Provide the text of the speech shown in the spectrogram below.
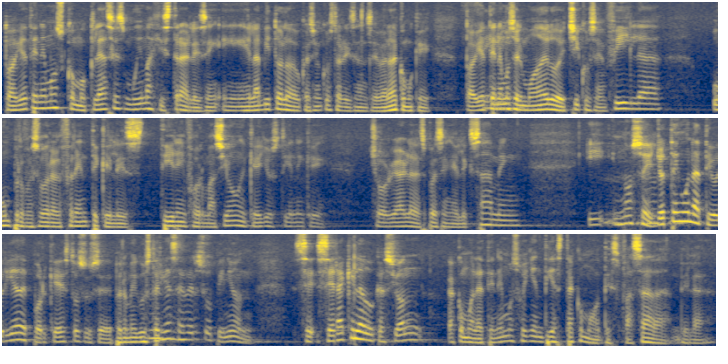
todavía tenemos como clases muy magistrales en, el ámbito de la educación costarricense, ¿verdad? Como que todavía tenemos el modelo de chicos en fila, un profesor al frente que les tira información y que ellos tienen que chorrearla después en el examen. Y no sé, yo tengo una teoría de por qué esto sucede, pero me gustaría saber su opinión. ¿Será que la educación como la tenemos hoy en día está como desfasada de la,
